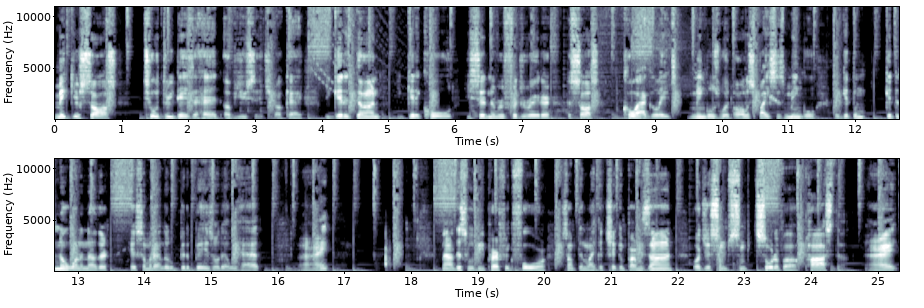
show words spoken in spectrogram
make your sauce two or three days ahead of usage, okay? You get it done, you get it cooled, you sit in the refrigerator, the sauce coagulates, mingles with all the spices mingle, they get them get to know one another. Here's some of that little bit of basil that we had. All right. Now, this would be perfect for something like a chicken parmesan or just some, some sort of a pasta. All right.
